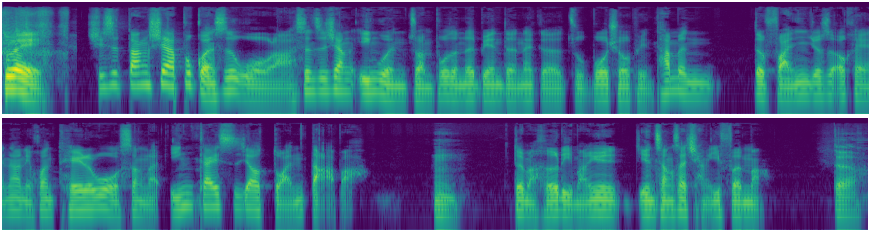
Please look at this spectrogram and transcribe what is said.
对，其实当下不管是我啦，甚至像英文转播的那边的那个主播球评，他们的反应就是 OK，那你换 Taylor Walls 上来，应该是要短打吧？嗯，对嘛，合理嘛，因为延长赛抢一分嘛。对啊。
